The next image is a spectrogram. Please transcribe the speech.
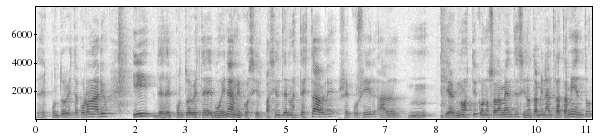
desde el punto de vista coronario y desde el punto de vista hemodinámico, si el paciente no está estable, recurrir al mm, diagnóstico no solamente, sino también al tratamiento,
